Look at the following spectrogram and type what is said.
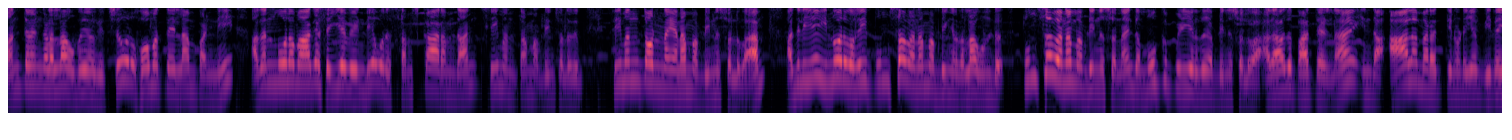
மந்திரங்களெல்லாம் உபயோகித்து ஒரு ஹோமத்தை எல்லாம் பண்ணி அதன் மூலமாக செய்ய வேண்டிய ஒரு சம்ஸ்காரம் தான் சீமந்தம் அப்படின்னு சொல்கிறது சீமந்தோன்னயனம் அப்படின்னு சொல்லுவா. அதுலேயே இன்னொரு வகை பும்சவனம் அப்படிங்கிறதெல்லாம் உண்டு. பும்சவனம் அப்படின்னு சொன்னால் இந்த மூக்கு பிழியிறது அப்படின்னு சொல்லுவாள் அதாவது பார்த்தேன்னா இந்த ஆலமரத்தினுடைய விதை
